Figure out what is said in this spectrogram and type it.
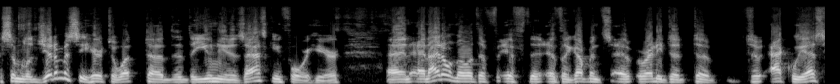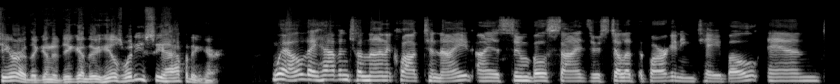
some legitimacy here to what uh, the, the, union is asking for here. And and I don't know if the, if the if the government's uh, ready to to, to acquiesce here. Are they going to dig in their heels? What do you see happening here? Well, they have until nine o'clock tonight. I assume both sides are still at the bargaining table, and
